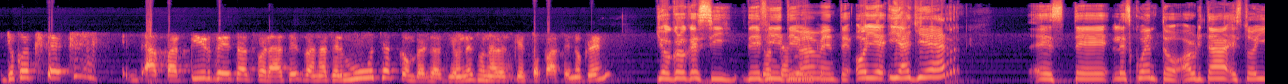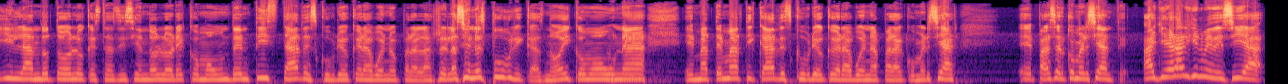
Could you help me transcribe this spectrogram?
Yo creo que a partir de esas frases van a ser muchas conversaciones una vez que esto pase, ¿no creen? Yo creo que sí, definitivamente. Oye, y ayer este, les cuento, ahorita estoy hilando todo lo que estás diciendo, Lore, como un dentista descubrió que era bueno para las relaciones públicas, ¿no? Y como una eh, matemática descubrió que era buena para comerciar, eh, para ser comerciante. Ayer alguien me decía,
